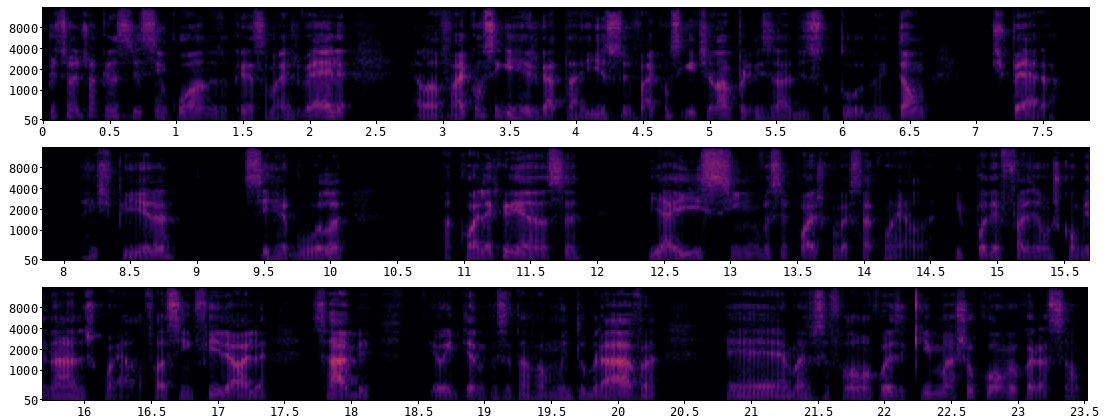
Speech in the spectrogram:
principalmente uma criança de cinco anos, uma criança mais velha, ela vai conseguir resgatar isso e vai conseguir tirar um aprendizado disso tudo. Então, espera, respira, se regula, acolhe a criança e aí sim você pode conversar com ela e poder fazer uns combinados com ela. Fala assim, filha, olha, sabe, eu entendo que você estava muito brava, é, mas você falou uma coisa que machucou meu coração.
